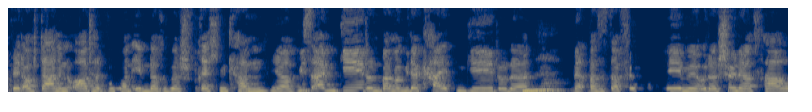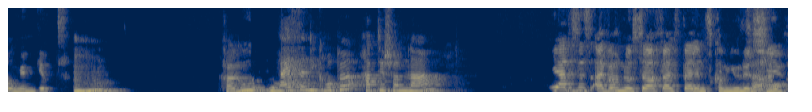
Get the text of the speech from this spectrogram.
vielleicht auch da einen Ort hat, wo man eben darüber sprechen kann, ja, wie es einem geht und wann man wieder kiten geht oder mhm. was es da für Probleme oder schöne Erfahrungen gibt. Mhm. Voll gut. Wie heißt denn die Gruppe? Habt ihr schon einen Namen? Ja, das ist einfach nur Surf-Life-Balance Community. Surf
